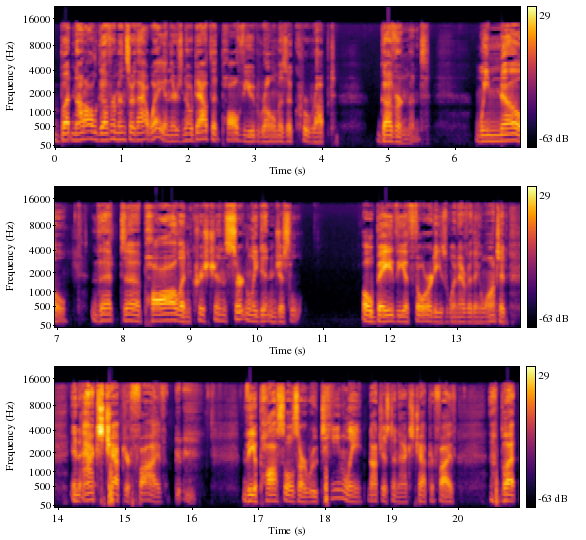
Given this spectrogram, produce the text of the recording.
But not all governments are that way, and there's no doubt that Paul viewed Rome as a corrupt government. We know that uh, Paul and Christians certainly didn't just obey the authorities whenever they wanted. In Acts chapter 5, the apostles are routinely, not just in Acts chapter 5, but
